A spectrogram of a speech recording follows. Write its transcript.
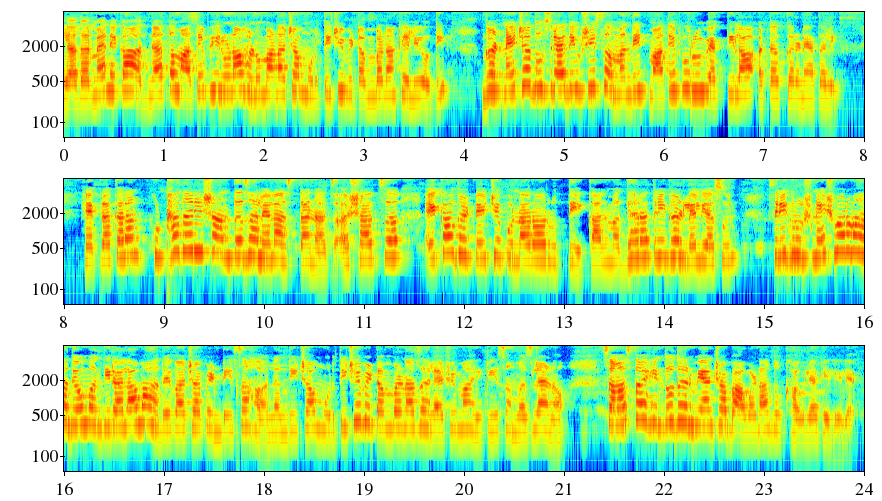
या दरम्यान एका अज्ञात मातेफिरूनं हनुमानाच्या मूर्तीची विटंबना केली होती. घटनेच्या दुसऱ्या दिवशी संबंधित मातेफिरू व्यक्तीला अटक करण्यात आली. हे प्रकरण कुठंतरी शांत झालेलं असतानाच अशाच एका घटनेची पुनरावृत्ती काल मध्यरात्री घडलेली असून श्री घृष्णेश्वर महादेव मंदिराला महादेवाच्या पिंडीसह नंदीच्या मूर्तीची विटंबना झाल्याची माहिती समजल्यानं समस्त हिंदू धर्मियांच्या बावणा दुखावल्या गेलेल्या आहेत.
